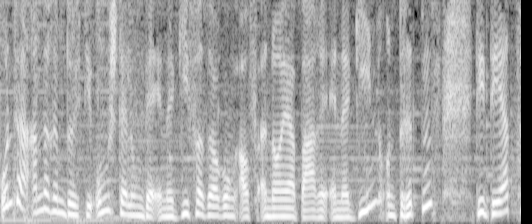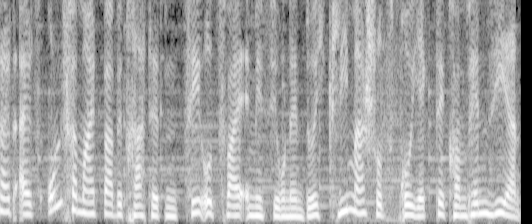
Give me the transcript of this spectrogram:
unter anderem durch die Umstellung der Energieversorgung auf erneuerbare Energien und drittens die derzeit als unvermeidbar betrachteten CO2-Emissionen durch Klimaschutzprojekte kompensieren.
